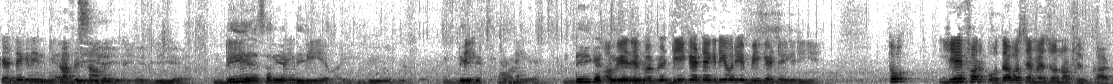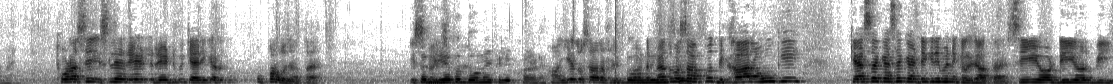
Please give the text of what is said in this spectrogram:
कैटेगरी इनकी काफ़ी सामने है। डी है। सर ये बी डी है भाई। डी है अब ये कैटेगरी देखो डी कैटेगरी और ये बी कैटेगरी है। तो ये फ़र्क होता है बस अमेजोन और फ्लिपकार्ट में। थोड़ा सा इसलिए रेट भी कैरी कर ऊपर हो जाता है। इसमें ये तो दोनों ही फ्लिपकार्ट है। हाँ ये तो सारा फ्लिपकार्ट है। मैं तो बस आपको दिखा रहा हूँ कि कैसे कैसे कैटेगरी में निकल जाता है। सी और डी और बी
